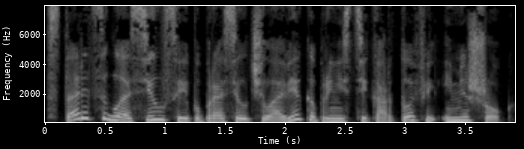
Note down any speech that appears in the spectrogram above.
Старец согласился и попросил человека принести картофель и мешок.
